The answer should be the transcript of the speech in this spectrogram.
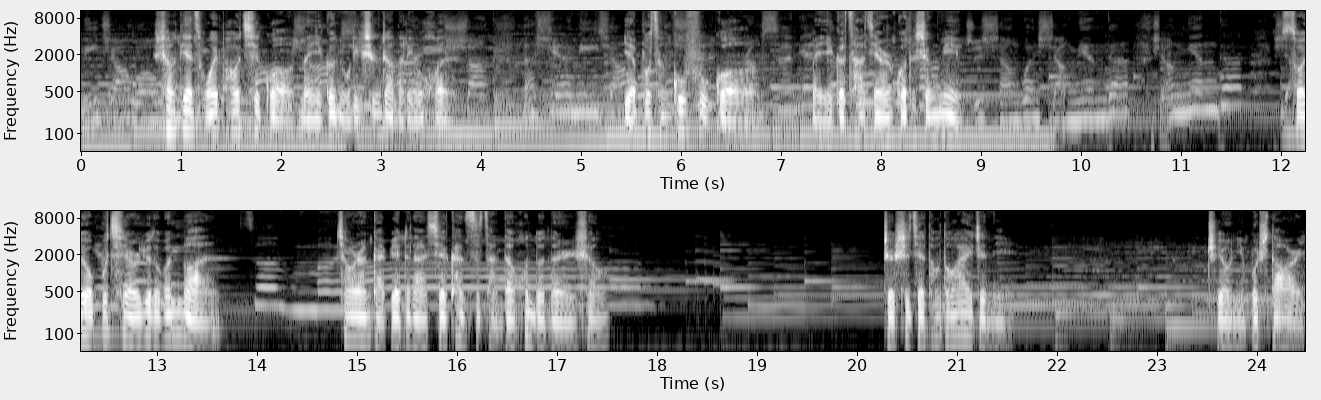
你叫我上天从未抛弃过每一个努力生长的灵魂，也不曾辜负过每一个擦肩而过的生命。所有不期而遇的温暖，悄然改变着那些看似惨淡混沌的人生。这世界偷偷爱着你，只有你不知道而已。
